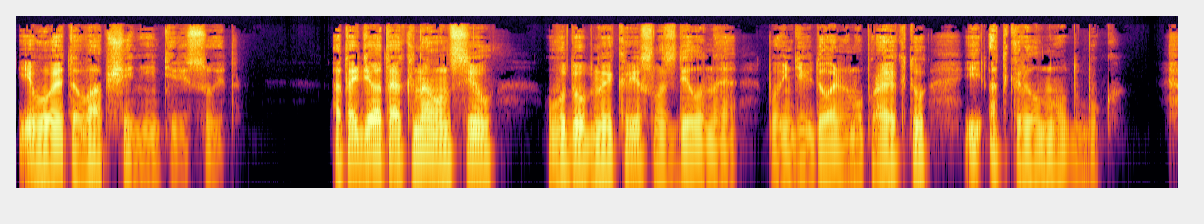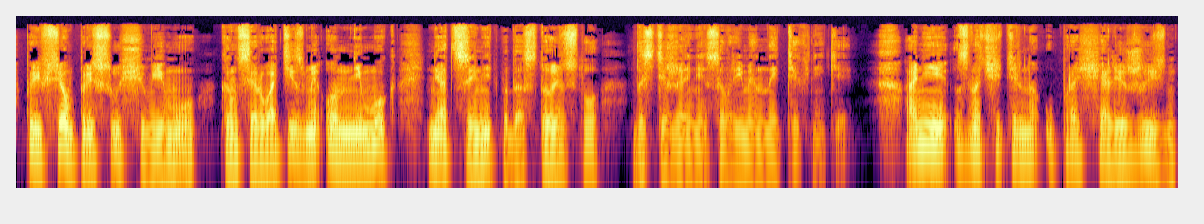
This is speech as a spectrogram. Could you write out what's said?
его это вообще не интересует. Отойдя от окна, он сел в удобное кресло, сделанное по индивидуальному проекту, и открыл ноутбук. При всем присущем ему консерватизме он не мог не оценить по достоинству достижения современной техники. Они значительно упрощали жизнь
